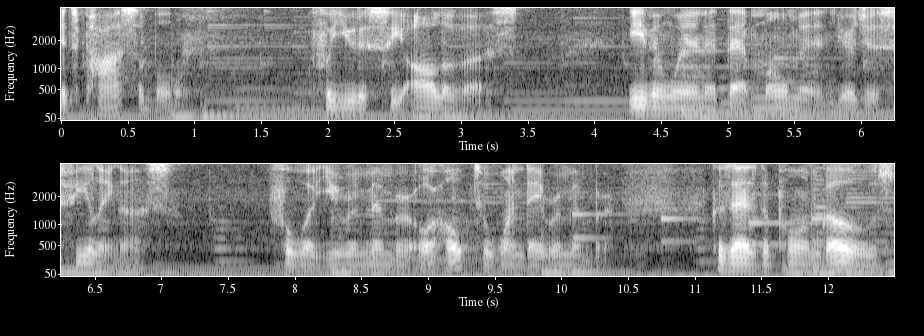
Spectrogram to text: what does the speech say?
it's possible for you to see all of us, even when at that moment you're just feeling us for what you remember or hope to one day remember. Because as the poem goes,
